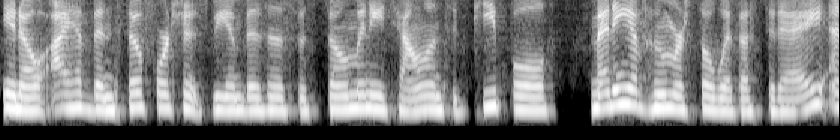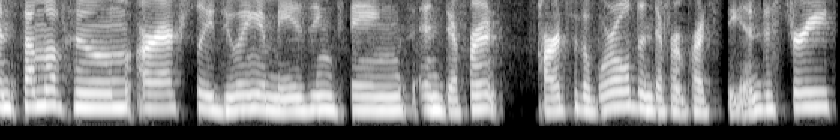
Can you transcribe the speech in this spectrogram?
you know i have been so fortunate to be in business with so many talented people many of whom are still with us today and some of whom are actually doing amazing things in different parts of the world and different parts of the industry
